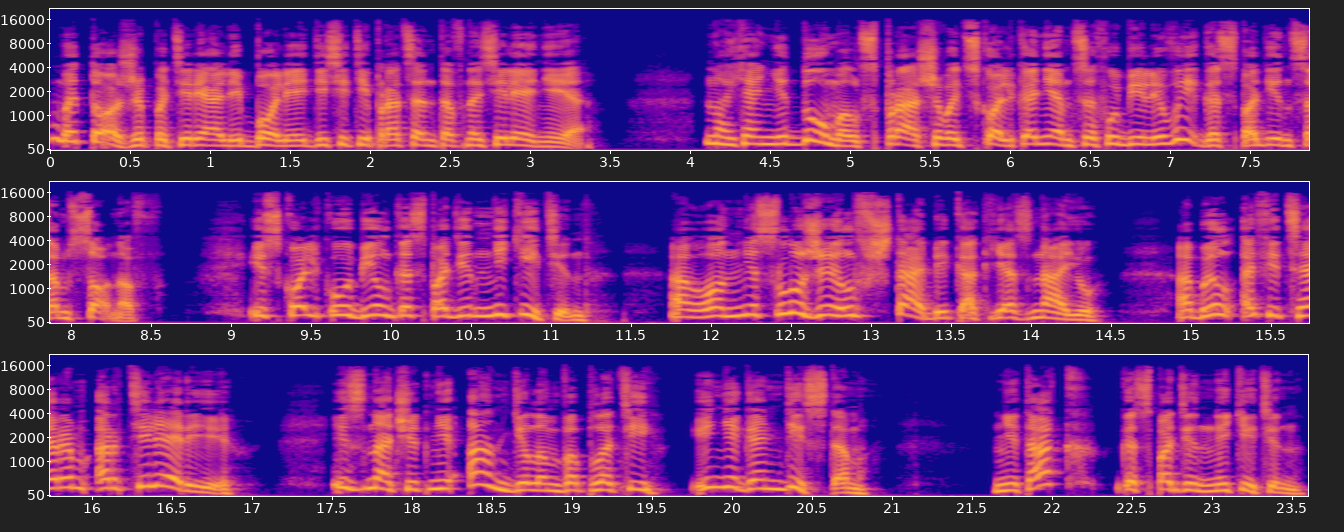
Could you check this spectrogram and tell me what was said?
Мы тоже потеряли более 10% населения. Но я не думал спрашивать, сколько немцев убили вы, господин Самсонов, и сколько убил господин Никитин. А он не служил в штабе, как я знаю, а был офицером артиллерии. И значит, не ангелом во плоти и не гандистом. Не так, господин Никитин?»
